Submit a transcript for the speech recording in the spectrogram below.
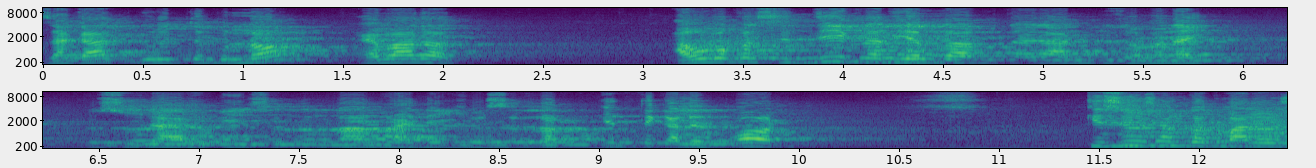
জাকাত গুরুত্বপূর্ণ। এবাদত। আবু বকর সিদ্দিক রাদিয়াল্লাহু তাআলা আনহু জামানায় রাসূল আরবী সাল্লাল্লাহু আলাইহি ওয়াসাল্লাম ইন্তেকালের পর কিছু সংখ্যক মানুষ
